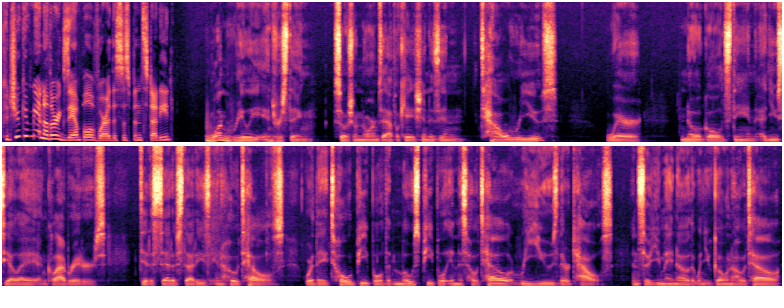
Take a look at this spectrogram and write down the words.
Could you give me another example of where this has been studied? One really interesting social norms application is in towel reuse, where Noah Goldstein at UCLA and collaborators did a set of studies in hotels where they told people that most people in this hotel reuse their towels. And so you may know that when you go in a hotel,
